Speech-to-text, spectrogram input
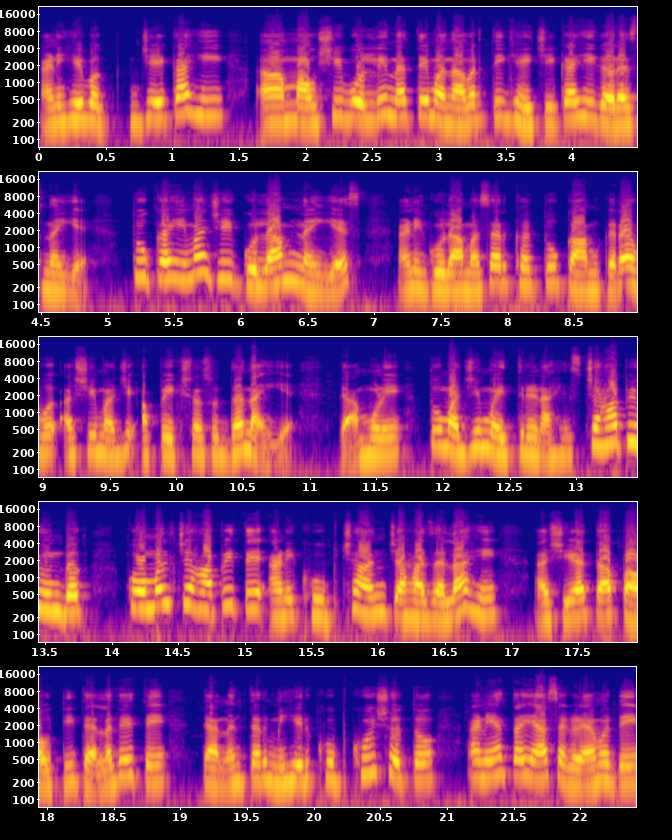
आणि हे बघ जे काही मावशी बोलली ना ते मनावरती घ्यायची काही गरज नाही आहे तू काही माझी गुलाम नाही आहेस आणि गुलामासारखं तू काम करावं अशी माझी अपेक्षासुद्धा नाही आहे त्यामुळे तू माझी मैत्रीण आहेस. चहा पिऊन बघ. कोमल चहा पिते आणि खूप छान चहा झाला आहे अशी आता पावती त्याला देते. त्यानंतर मिहीर खूप खुश होतो आणि आता या सगळ्यामध्ये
